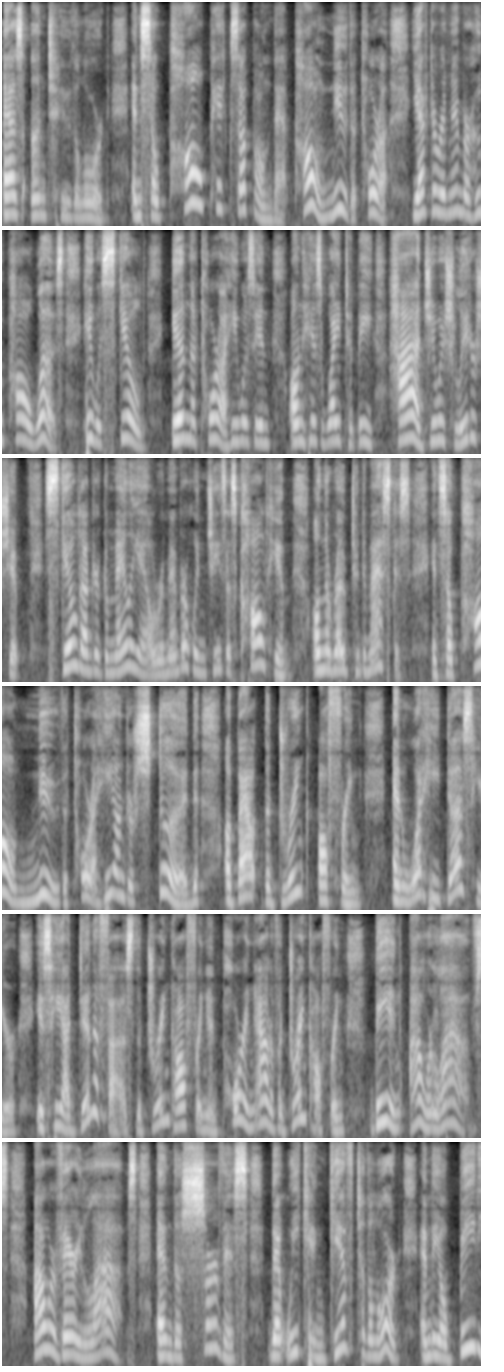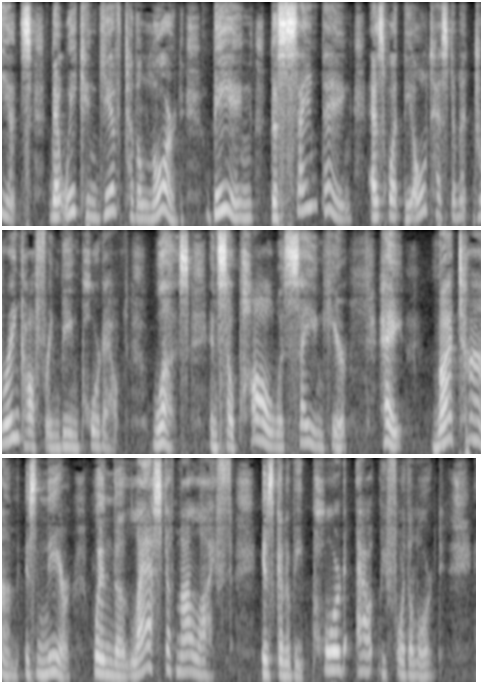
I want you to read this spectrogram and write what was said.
as unto the Lord. And so Paul picks up on that. Paul knew the Torah. You have to remember who Paul was. He was skilled in the Torah. He was in on his way to be high Jewish leadership, skilled under Gamaliel. Remember when Jesus called him on the road to Damascus? And so Paul knew the Torah. He understood about the drink offering and what he does here is he identifies the drink offering and pouring out of a drink offering being our lives, our very lives, and the service that we can give to the Lord, and the obedience that we can give to the Lord being the same thing as what the Old Testament drink offering being poured out was. And so Paul was saying here, hey, my time is near when the last of my life is going to be poured out before the Lord.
